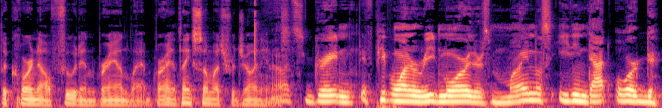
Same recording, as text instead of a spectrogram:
the Cornell Food and Brand Lab. Brian, thanks so much for joining us. Oh, That's great. And if people want to read more, there's mindlesseating.org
